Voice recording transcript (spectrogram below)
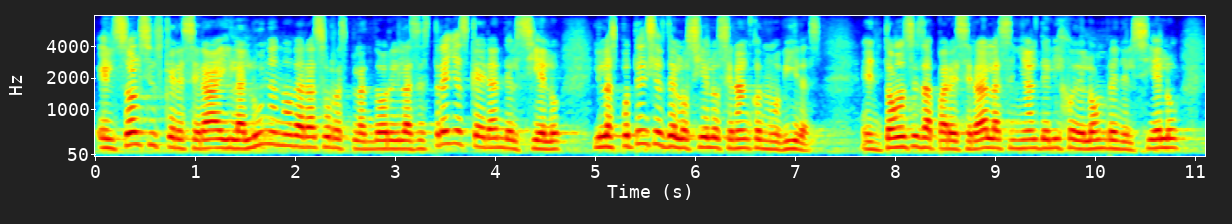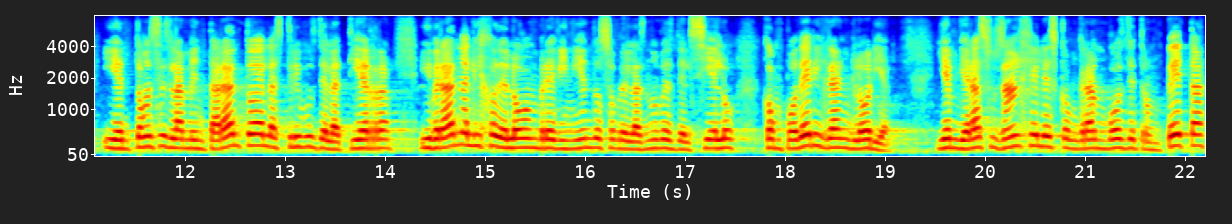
el sol se oscurecerá y la luna no dará su resplandor y las estrellas caerán del cielo y las potencias de los cielos serán conmovidas. Entonces aparecerá la señal del Hijo del Hombre en el cielo y entonces lamentarán todas las tribus de la tierra y verán al Hijo del Hombre viniendo sobre las nubes del cielo con poder y gran gloria y enviará sus ángeles con gran voz de trompeta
